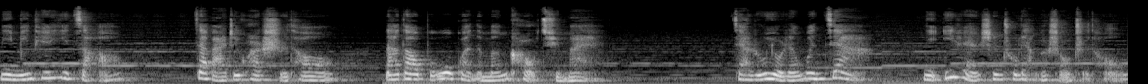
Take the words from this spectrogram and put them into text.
你明天一早，再把这块石头拿到博物馆的门口去卖。假如有人问价，你依然伸出两个手指头。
